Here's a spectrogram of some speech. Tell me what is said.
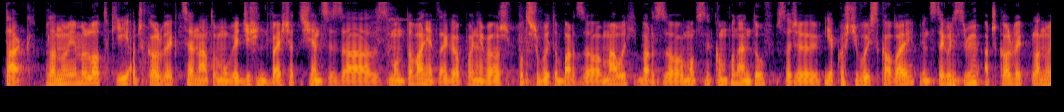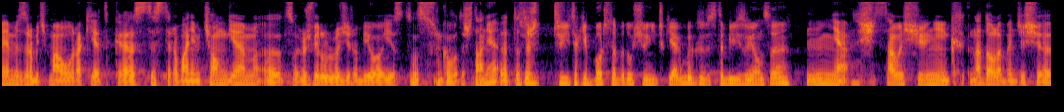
Tak, planujemy lotki, aczkolwiek cena to mówię 10-20 tysięcy za zmontowanie tego, ponieważ potrzebuje to bardzo małych i bardzo mocnych komponentów, w zasadzie jakości wojskowej, więc tego nie zrobimy, aczkolwiek planujemy zrobić małą rakietkę z sterowaniem ciągiem, e, co już wielu ludzi robiło i jest to stosunkowo też tanie. E, To też Czyli takie boczne będą silniczki jakby stabilizujące? nie, cały silnik na dole będzie się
